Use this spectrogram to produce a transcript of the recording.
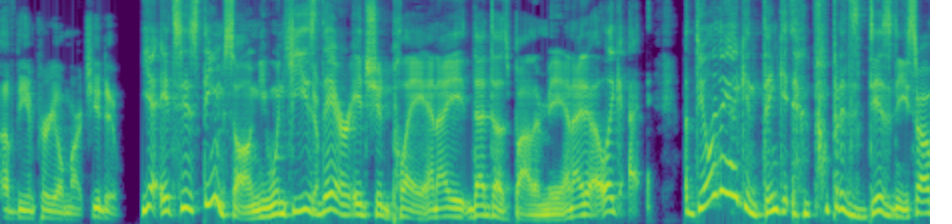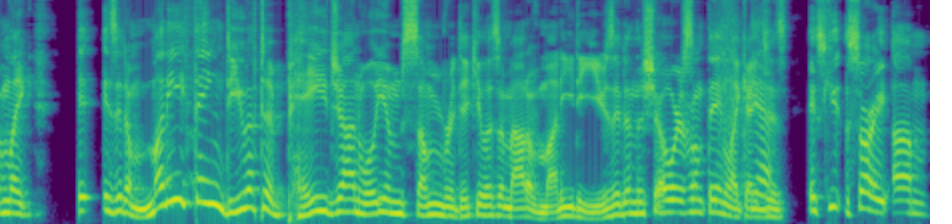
of the Imperial March. You do. Yeah, it's his theme song. When he's Yep. there, it should play, and I that does bother me. And I like I, the only thing I can think, but it's Disney, so I'm like, is it a money thing? Do you have to pay John Williams some ridiculous amount of money to use it in the show or something? Like I Yeah. just Excuse sorry, um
